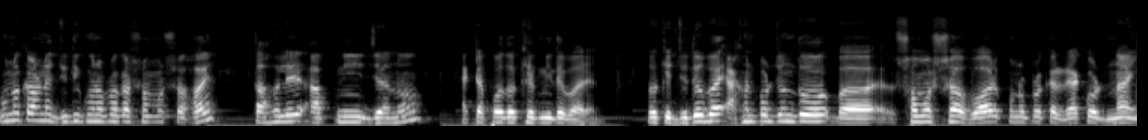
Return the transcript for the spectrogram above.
কোনো কারণে যদি কোনো প্রকার সমস্যা হয়, তাহলে আপনি যেন একটা পদক্ষেপ নিতে পারেন। ওকে, যদিও বা এখন পর্যন্ত সমস্যা হওয়ার কোনো প্রকার রেকর্ড নাই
